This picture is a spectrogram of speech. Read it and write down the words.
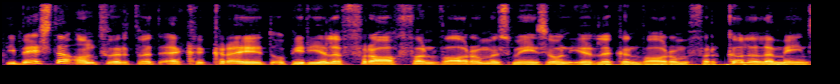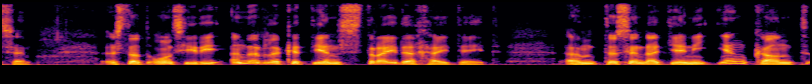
Die beste antwoord wat ek gekry het op hierdie hele vraag van waarom is mense oneerlik en waarom verkul hulle mense, is dat ons hierdie innerlike teenstrydigheid het. Ehm um, tussen dat jy aan die een kant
